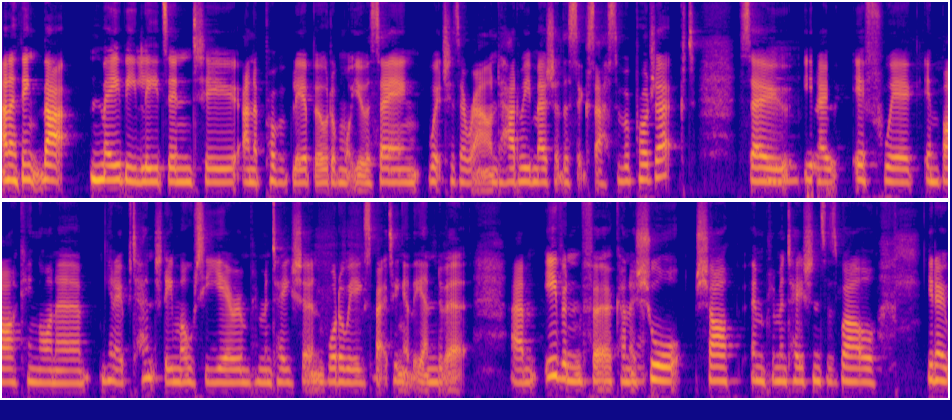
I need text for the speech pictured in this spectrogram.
And i think that maybe leads into and probably a build on what you were saying which is around how do we measure the success of a project so mm. you know if we're embarking on a you know potentially multi-year implementation what are we expecting at the end of it um, even for kind of yeah. short sharp implementations as well you know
